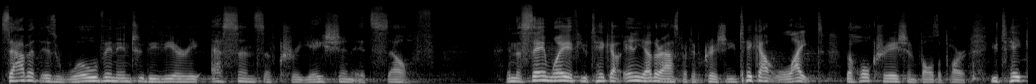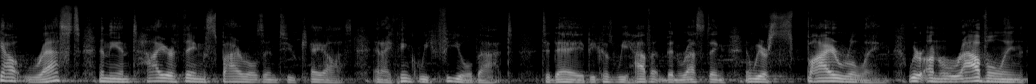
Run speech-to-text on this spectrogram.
Sabbath is woven into the very essence of creation itself. In the same way, if you take out any other aspect of creation, you take out light, the whole creation falls apart. You take out rest, and the entire thing spirals into chaos. And I think we feel that today because we haven't been resting and we are spiraling. We're unraveling.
